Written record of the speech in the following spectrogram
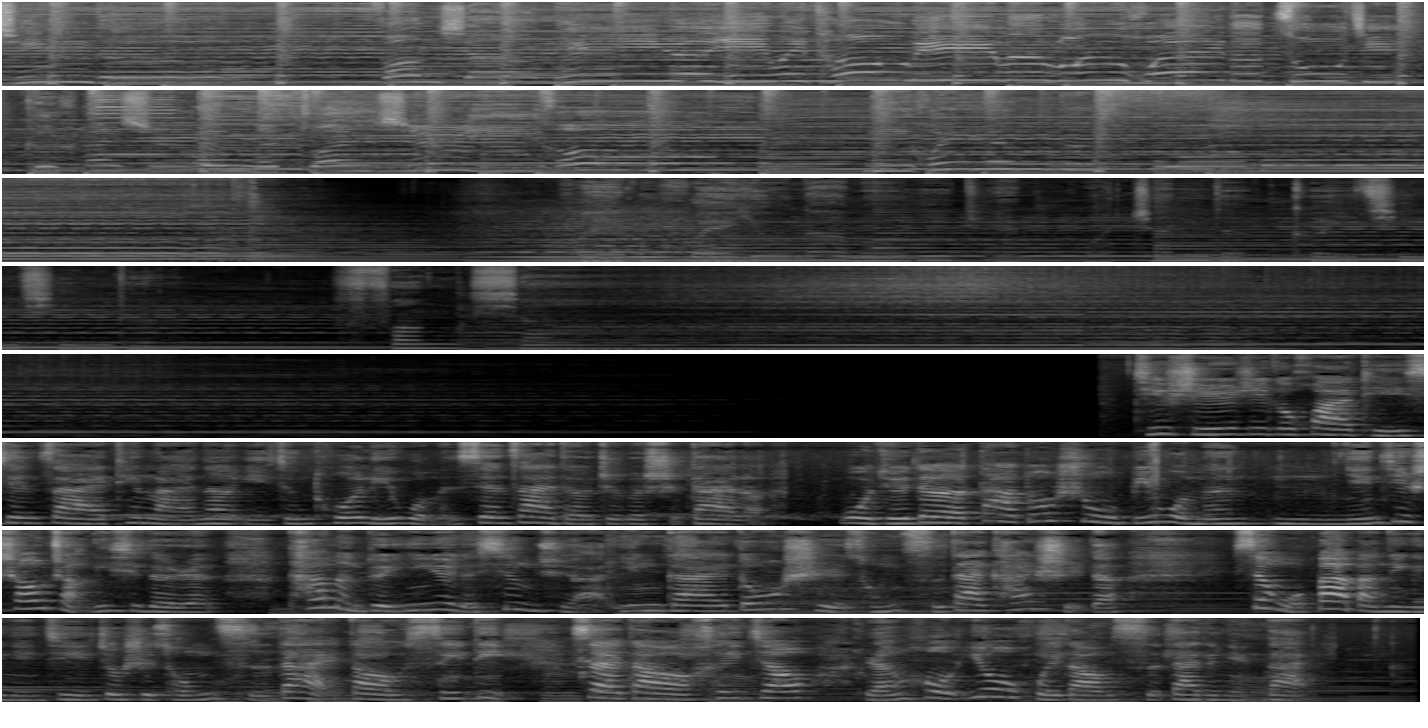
情的方向，你愿意为他？这个话题现在听来呢，已经脱离我们现在的这个时代了。我觉得大多数比我们嗯年纪稍长一些的人，他们对音乐的兴趣啊，应该都是从磁带开始的。像我爸爸那个年纪，就是从磁带到 CD，再到黑胶，然后又回到磁带的年代。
